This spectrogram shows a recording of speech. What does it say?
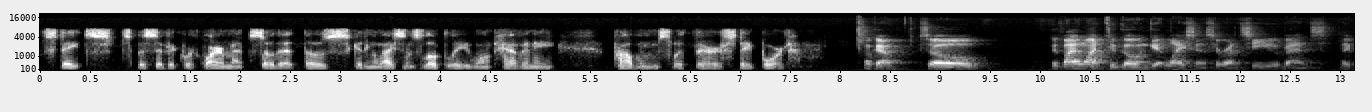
state's specific requirements so that those getting a license locally won't have any problems with their state board. Okay, so if I want to go and get licensed to run CEU events, like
